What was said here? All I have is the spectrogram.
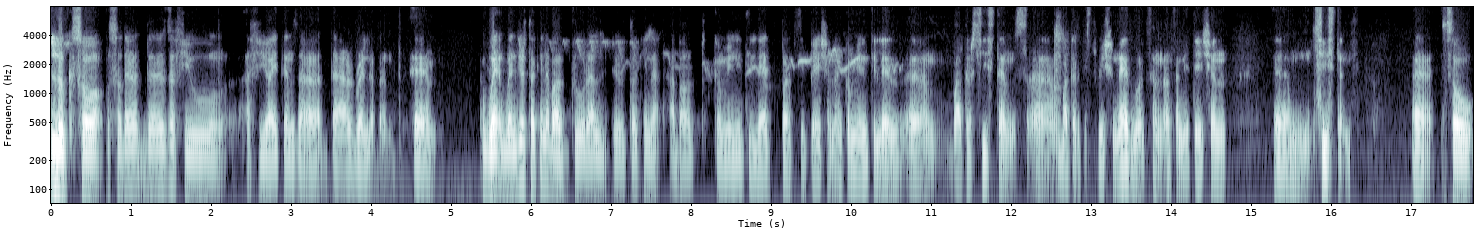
Look so so there there is a few a few items that are that are relevant. Um, when, when you're talking about rural, you're talking about community-led participation and community-led um, water systems, uh, water distribution networks, and, and sanitation um, systems. Uh, so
